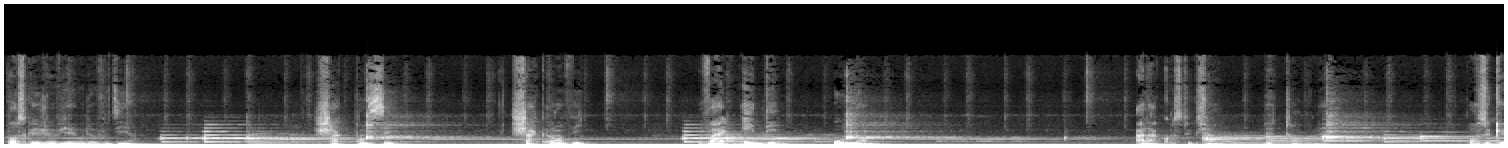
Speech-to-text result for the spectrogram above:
Parce que je viens de vous dire, chaque pensée, chaque envie va aider ou non à la construction de ton bonheur. Parce que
